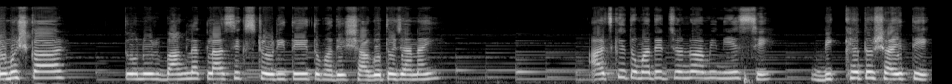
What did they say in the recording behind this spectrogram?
নমস্কার, তনুর বাংলা ক্লাসিক স্টোরিতে তোমাদের স্বাগত জানাই। আজকে তোমাদের জন্য আমি নিয়ে এসেছি বিখ্যাত সাহিত্যিক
